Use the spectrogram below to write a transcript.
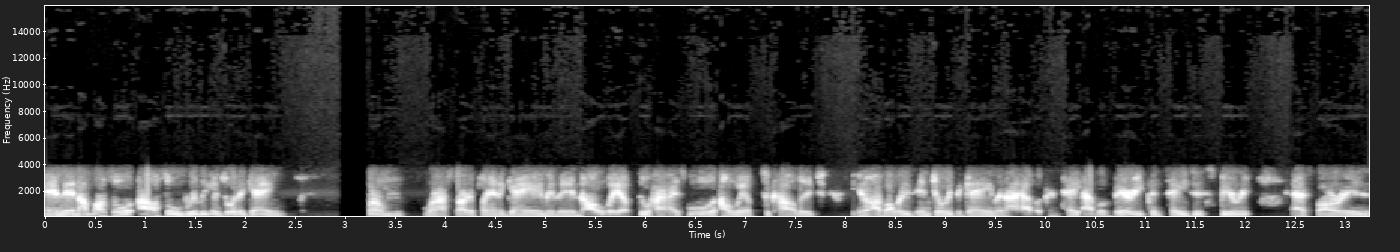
And then I'm also, I also really enjoy the game from when I started playing the game and then all the way up through high school, all the way up to college. You know, I've always enjoyed the game and I have a contag- I have a very contagious spirit as far as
